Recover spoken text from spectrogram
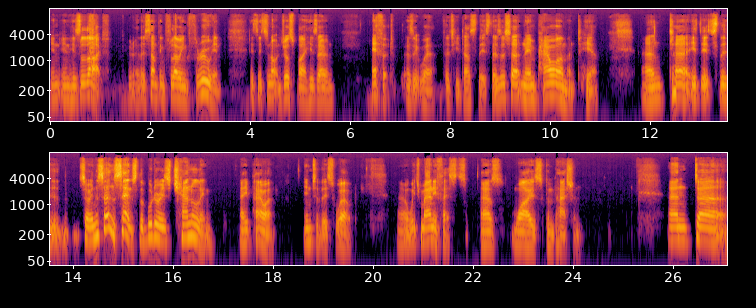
in, in his life. You know, there's something flowing through him. It's, it's not just by his own effort, as it were, that he does this. There's a certain empowerment here. And uh, it, it's the so, in a certain sense, the Buddha is channeling a power into this world, uh, which manifests as wise compassion. And uh,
